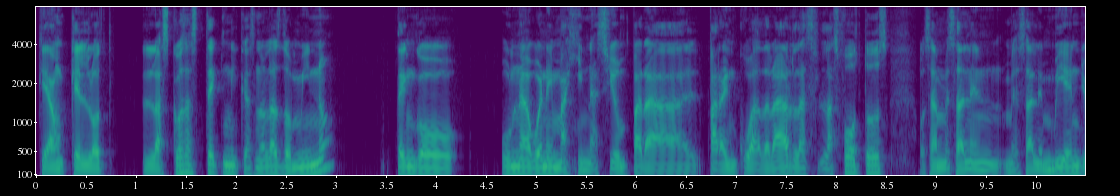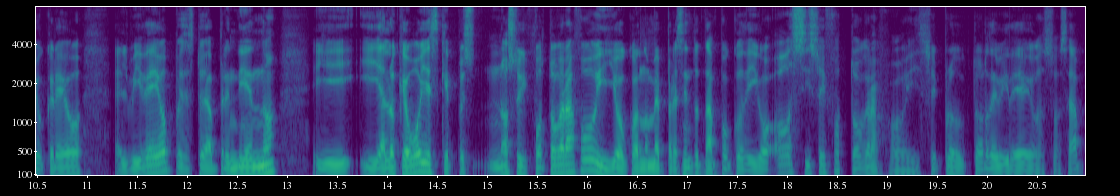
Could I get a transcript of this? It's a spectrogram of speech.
que aunque las cosas técnicas no las domino, tengo una buena imaginación para, para encuadrar las, las, fotos, o sea, me salen, me salen bien, yo creo, el video, pues estoy aprendiendo y, y, a lo que voy es que pues no soy fotógrafo y yo cuando me presento tampoco digo, oh, sí soy fotógrafo y soy productor de videos, o sea,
